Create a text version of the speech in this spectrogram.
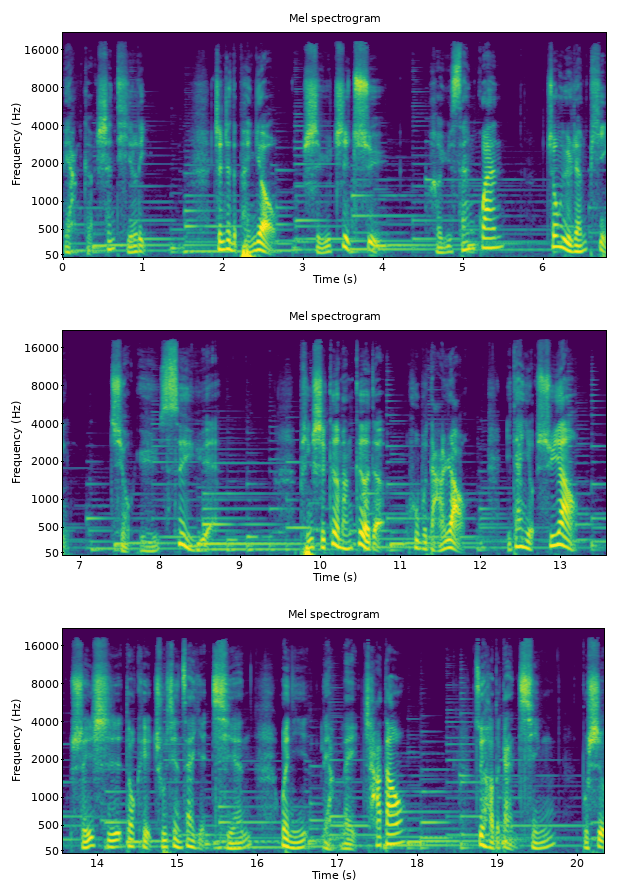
两个身体里，真正的朋友始于志趣，合于三观，忠于人品，久于岁月。平时各忙各的，互不打扰；一旦有需要，随时都可以出现在眼前，为你两肋插刀。最好的感情，不是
